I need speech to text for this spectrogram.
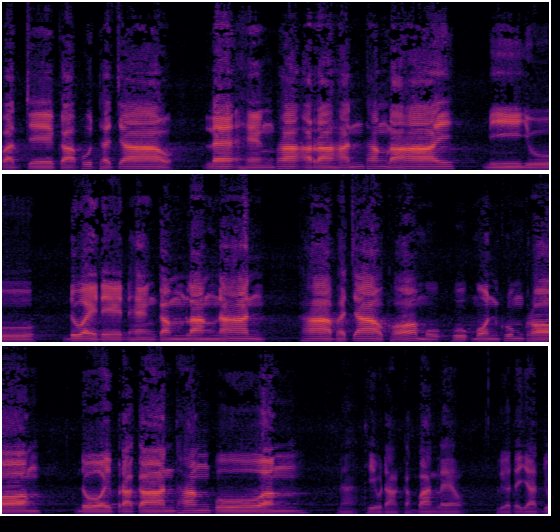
ปัจเจกพุทธเจ้า และแห่งพระอรหันต์ทั้งหลาย มีอยู่ ด้วยเดชแห่งกำลังนั้น ข้าพระเจ้าขอหมุกผูกมนคุ้มครอง โดยประการทั้งปวงนะเทวดากลับบ้านแล้ว เหลือแต่ญาติโย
